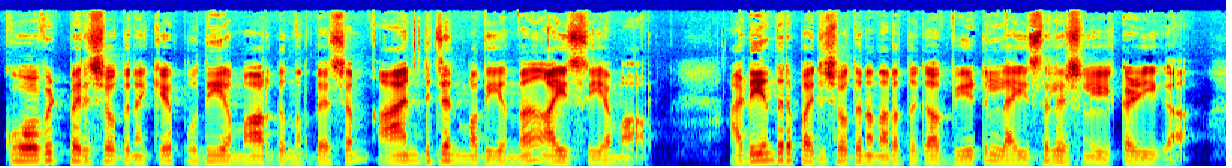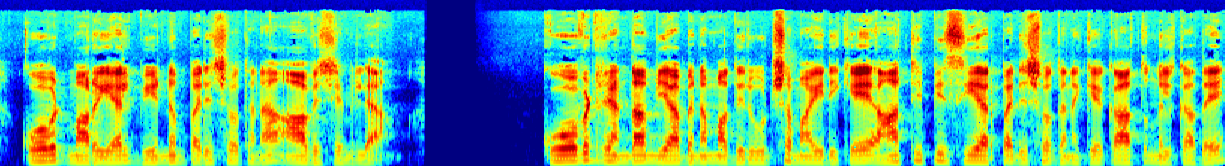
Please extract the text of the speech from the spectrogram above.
കോവിഡ് പരിശോധനയ്ക്ക് പുതിയ മാർഗനിർദ്ദേശം ആന്റിജൻ മതിയെന്ന് ഐ സി എം ആർ. അടിയന്തര പരിശോധന നടത്തുക വീട്ടിൽ ഐസൊലേഷനിൽ കഴിയുക. കോവിഡ് മാറിയാൽ വീണ്ടും പരിശോധന ആവശ്യമില്ല. കോവിഡ് രണ്ടാം വ്യാപനം അതിരൂക്ഷമായിരിക്കെ. R T P C R പരിശോധനയ്ക്ക് കാത്തുനിൽക്കാതെ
